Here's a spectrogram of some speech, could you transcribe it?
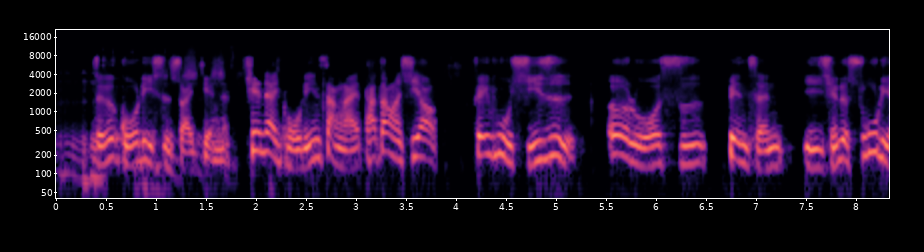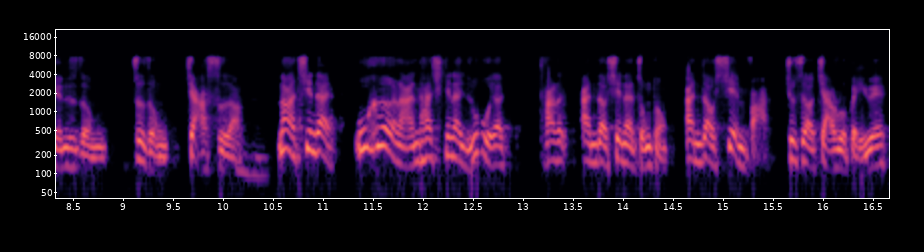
嗯整个国力是衰减的。现在普林上来，他当然需要恢复昔日俄罗斯变成以前的苏联这种这种架势啊。那现在乌克兰，他现在如果要他的按照现在总统按照宪法就是要加入北约，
